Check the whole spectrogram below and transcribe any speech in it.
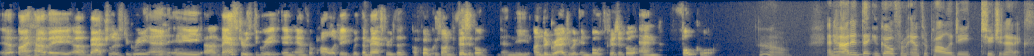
Yep, I have a uh, bachelor's degree and a uh, master's degree in anthropology, with the master's a, a, focus on physical and the undergraduate in both physical and folklore. Oh. And how did that you go from anthropology to genetics?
